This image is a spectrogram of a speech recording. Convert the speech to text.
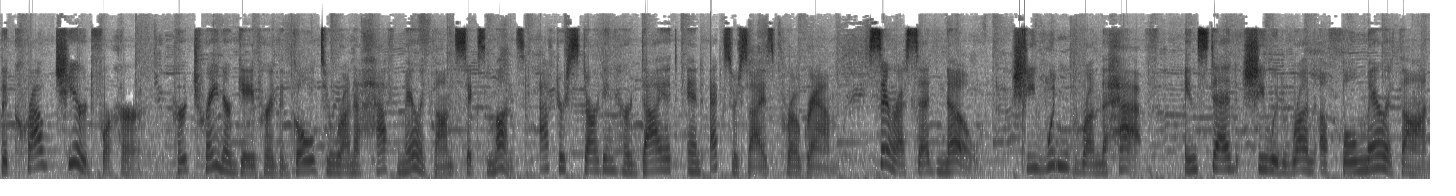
the crowd cheered for her. Her trainer gave her the goal to run a half marathon six months after starting her diet and exercise program. Sarah said no. She wouldn't run the half. Instead, she would run a full marathon.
